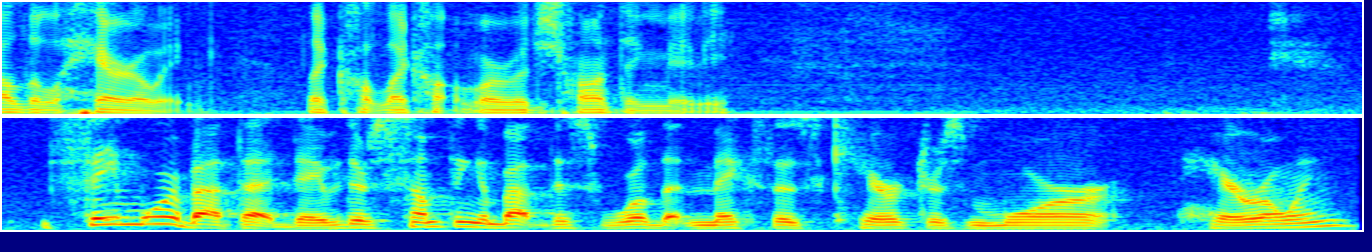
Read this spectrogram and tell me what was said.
a little harrowing like like or just haunting maybe say more about that, David. There's something about this world that makes those characters more harrowing.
